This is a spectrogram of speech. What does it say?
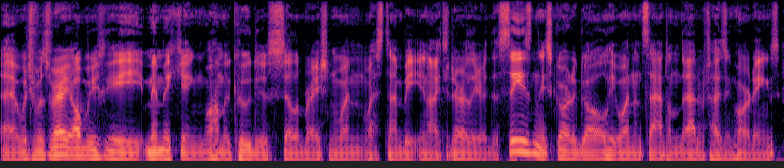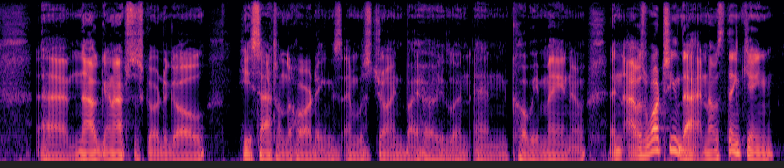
uh, which was very obviously mimicking Mohamed Kudus' celebration when West Ham beat United earlier this season. He scored a goal. He went and sat on the advertising hoardings. Uh, now Garnacho scored a goal. He sat on the hoardings and was joined by Højlund and Kobbie Mainoo. And I was watching that and I was thinking –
